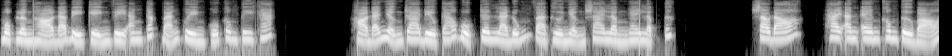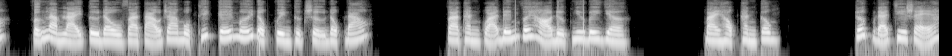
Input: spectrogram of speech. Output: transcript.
Một lần họ đã bị kiện vì ăn cắp bản quyền của công ty khác. Họ đã nhận ra điều cáo buộc trên là đúng và thừa nhận sai lầm ngay lập tức. Sau đó, hai anh em không từ bỏ, vẫn làm lại từ đầu và tạo ra một thiết kế mới độc quyền thực sự độc đáo. Và thành quả đến với họ được như bây giờ. Bài học thành công Rốt đã chia sẻ,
